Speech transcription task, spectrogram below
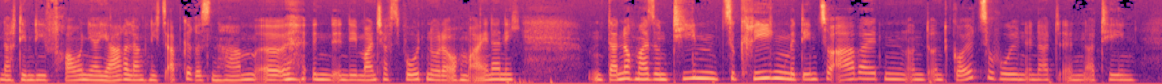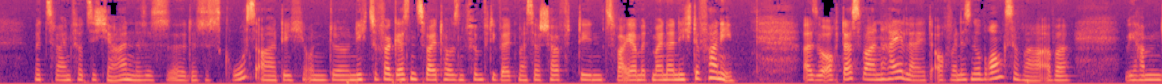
nachdem die Frauen ja jahrelang nichts abgerissen haben äh, in, in den Mannschaftsbooten oder auch im Einer nicht, und dann nochmal so ein Team zu kriegen, mit dem zu arbeiten und, und Gold zu holen in, in Athen mit 42 Jahren, das ist, äh, das ist großartig. Und äh, nicht zu vergessen 2005 die Weltmeisterschaft, den Zweier mit meiner Nichte Fanny. Also auch das war ein Highlight, auch wenn es nur Bronze war. Aber wir haben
